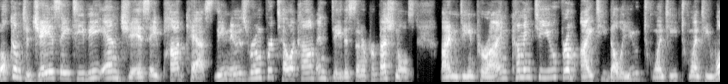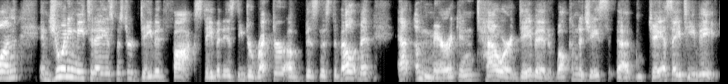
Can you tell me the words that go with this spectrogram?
Welcome to JSA TV and JSA Podcast, the newsroom for telecom and data center professionals. I'm Dean Perrine, coming to you from ITW 2021, and joining me today is Mr. David Fox. David is the Director of Business Development at American Tower. David, welcome to JS, uh, JSA TV.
